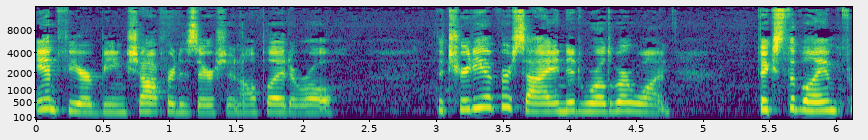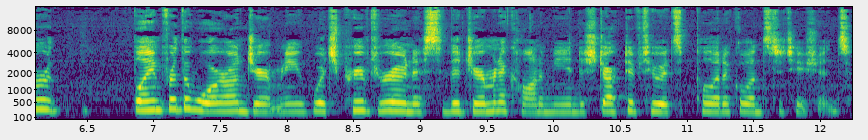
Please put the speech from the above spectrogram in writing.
and fear of being shot for desertion all played a role. The Treaty of Versailles ended World War I, fixed the blame for blame for the war on Germany, which proved ruinous to the German economy and destructive to its political institutions.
